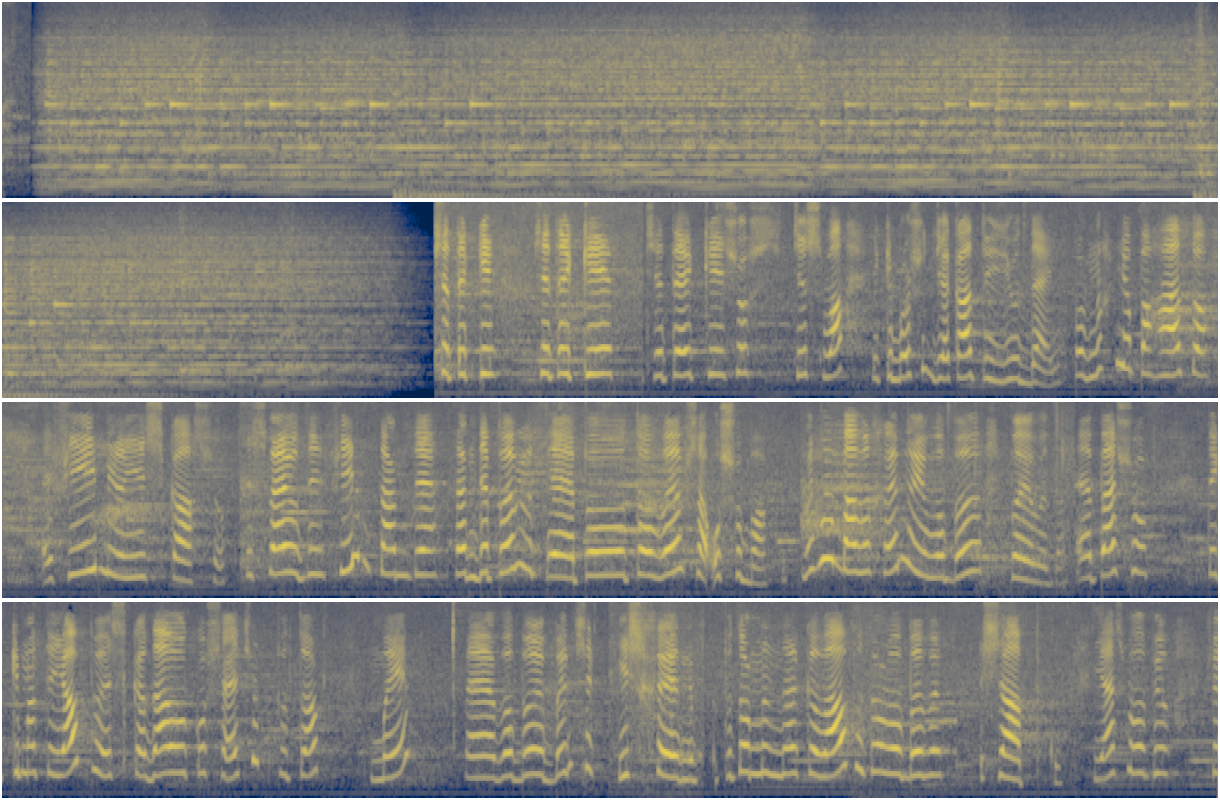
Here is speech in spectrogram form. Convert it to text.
Це такі, це такі числа, які можуть лякати людей. По них є багато е, фільмів і сказок. Я один фільм, там, де, там, де привид перетворився у собаку. Ми грибали хину і робили привида. Е, Першу такий матеріал складали кошечок, потім ми е, робили бинцик із хини. Потім ми накривали, потім робили шапку. Я зробив цю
